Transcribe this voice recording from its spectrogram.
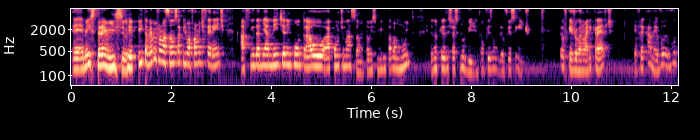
É, é meio estranho isso. Eu repito a mesma informação, só que de uma forma diferente, a fim da minha mente ela encontrar o- a continuação. Então isso me irritava muito, eu não queria deixar isso no vídeo. Então eu fiz, um, eu fiz o seguinte: eu fiquei jogando Minecraft, e eu falei, calma, eu vou, vou,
